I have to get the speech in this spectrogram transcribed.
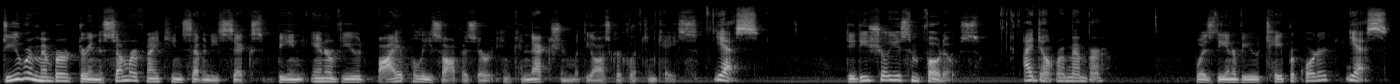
Do you remember during the summer of 1976 being interviewed by a police officer in connection with the Oscar Clifton case? Yes. Did he show you some photos? I don't remember. Was the interview tape recorded? Yes.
